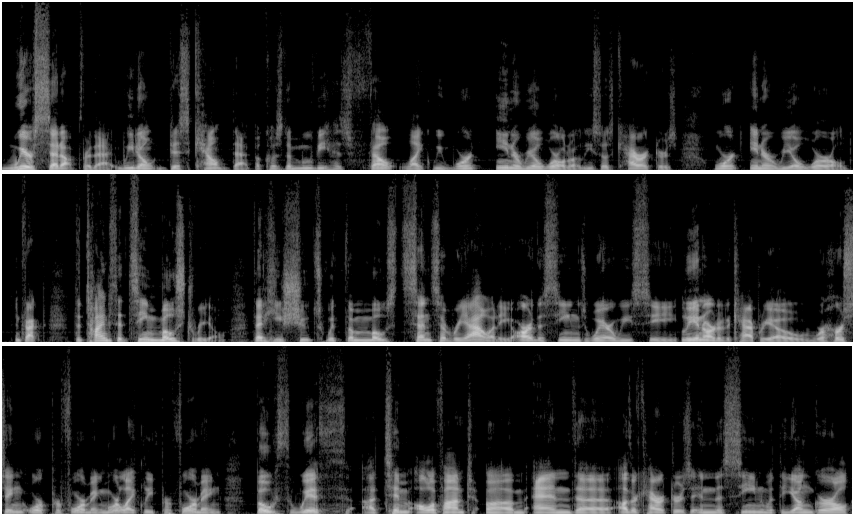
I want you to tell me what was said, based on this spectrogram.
we're set up for that. We don't discount that because the movie has felt like we weren't in a real world, or at least those characters weren't in a real world. In fact, the times that seem most real, that he shoots with the most sense of reality, are the scenes where we see Leonardo DiCaprio rehearsing or performing, more likely performing, both with uh, Tim Olyphant um, and the other characters in the scene with the young girl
